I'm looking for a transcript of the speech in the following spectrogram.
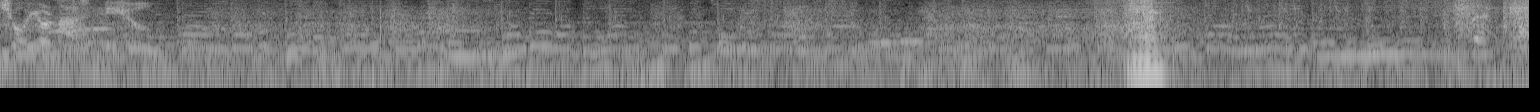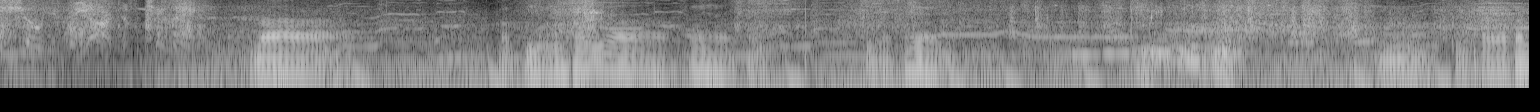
Enjoy your last meal. Nah, killing. nah. Saya, saya, saya. Punya saya ini. Hmm, punya saya kan.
